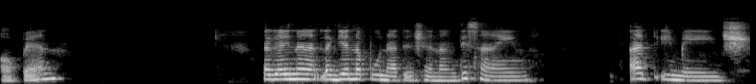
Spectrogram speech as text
Open. Lagay na, lagyan na po natin siya ng design. Add image.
